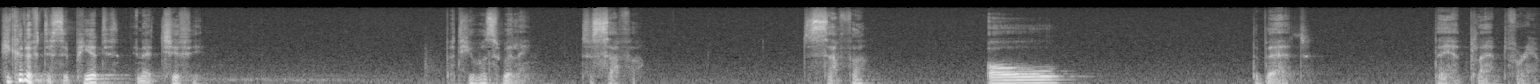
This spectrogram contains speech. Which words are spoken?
He could have disappeared in a jiffy. But he was willing to suffer. To suffer all the bad they had planned for him.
